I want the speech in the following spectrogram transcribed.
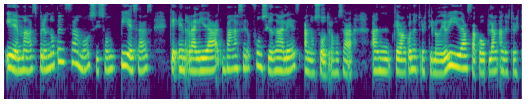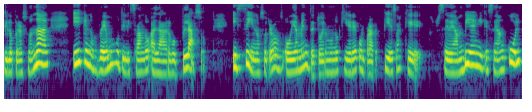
y demás, pero no pensamos si son piezas que en realidad van a ser funcionales a nosotros, o sea, que van con nuestro estilo de vida, se acoplan a nuestro estilo personal y que nos vemos utilizando a largo plazo. Y sí, nosotros obviamente todo el mundo quiere comprar piezas que se vean bien y que sean cool,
